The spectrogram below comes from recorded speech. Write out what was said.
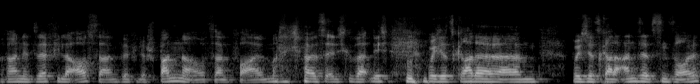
Das waren jetzt sehr viele Aussagen, sehr viele spannende Aussagen vor allem. Und ich weiß ehrlich gesagt nicht, wo ich jetzt gerade, ähm, wo ich jetzt gerade ansetzen soll.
